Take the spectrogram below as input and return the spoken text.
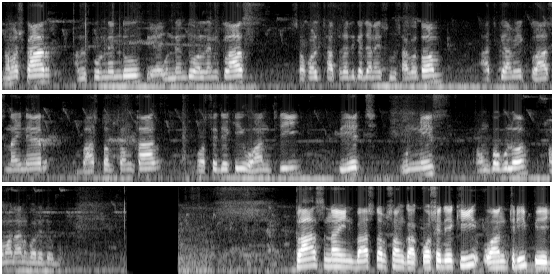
নমস্কার আমি পূর্ণেন্দু পূর্ণেন্দু অনলাইন ক্লাস সকল ছাত্রছাত্রীকে জানাই সুস্বাগতম। আজকে আমি ক্লাস নাইনের বাস্তব সংখ্যার বসে দেখি ওয়ান থ্রি পেজ উনিশ অঙ্কগুলো সমাধান করে দেব। ক্লাস নাইন বাস্তব সংখ্যা কষে দেখি ওয়ান থ্রি পেজ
